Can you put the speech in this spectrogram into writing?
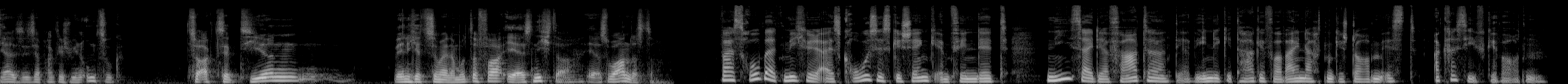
Ja, es ist ja praktisch wie ein Umzug. Zu akzeptieren, wenn ich jetzt zu meiner Mutter fahre, er ist nicht da, er ist woanders da. Was Robert Michel als großes Geschenk empfindet, nie sei der Vater, der wenige Tage vor Weihnachten gestorben ist, aggressiv geworden.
